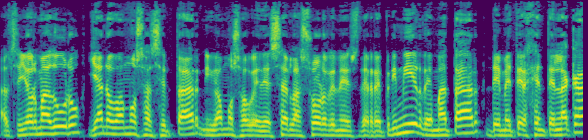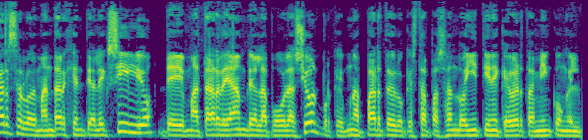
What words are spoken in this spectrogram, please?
al señor Maduro, ya no vamos a aceptar ni vamos a obedecer las órdenes de reprimir, de matar, de meter gente en la cárcel o de mandar gente al exilio, de matar de hambre a la población, porque una parte de lo que está pasando allí tiene que ver también con el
